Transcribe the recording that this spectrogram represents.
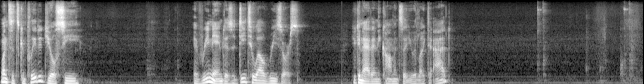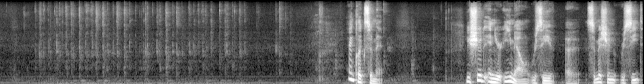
Once it's completed, you'll see it renamed as a D2L resource. You can add any comments that you would like to add. And click Submit. You should, in your email, receive a submission receipt.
